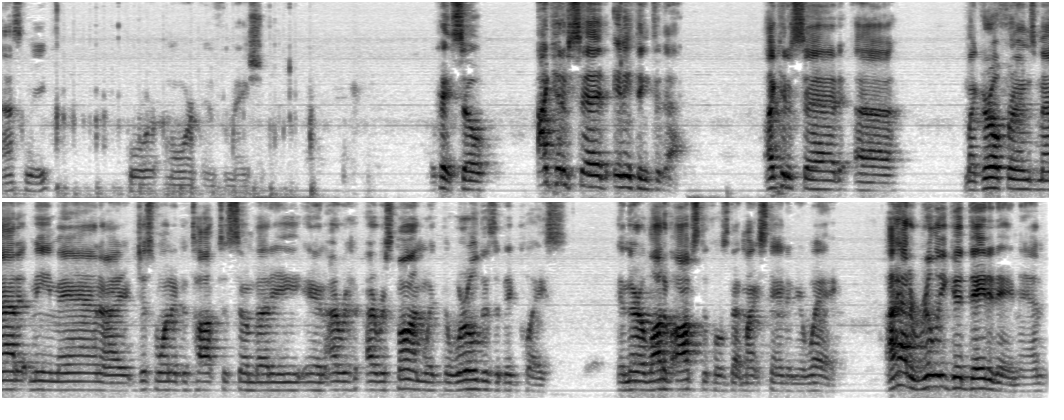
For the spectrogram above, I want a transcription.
ask me for more information. Okay, so I could have said anything to that. I could have said, uh, my girlfriend's mad at me, man. I just wanted to talk to somebody. And I, re I respond with, the world is a big place. And there are a lot of obstacles that might stand in your way. I had a really good day today, man.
